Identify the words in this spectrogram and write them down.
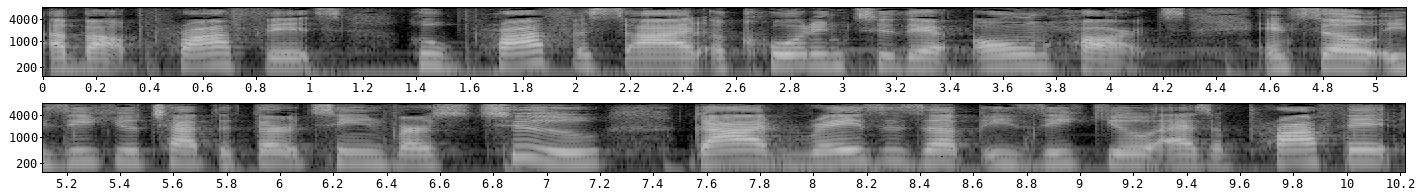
about prophets who prophesied according to their own hearts. And so, Ezekiel chapter 13, verse 2, God raises up Ezekiel as a prophet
